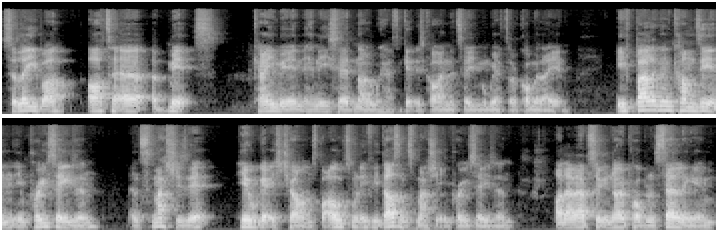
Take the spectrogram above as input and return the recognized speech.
Saliba, Arteta admits, came in and he said, "No, we have to get this guy in the team and we have to accommodate him." If Balogun comes in in pre-season and smashes it, he'll get his chance. But ultimately, if he doesn't smash it in preseason, I'd have absolutely no problem selling him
